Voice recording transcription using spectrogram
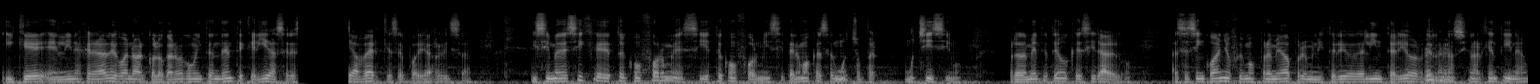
y que en líneas generales, bueno, al colocarme como intendente quería hacer quería ver qué se podía realizar. Y si me decís que estoy conforme, sí, estoy conforme. Y si tenemos que hacer mucho, pero muchísimo. Pero también te tengo que decir algo. Hace cinco años fuimos premiados por el Ministerio del Interior de la Nación Argentina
